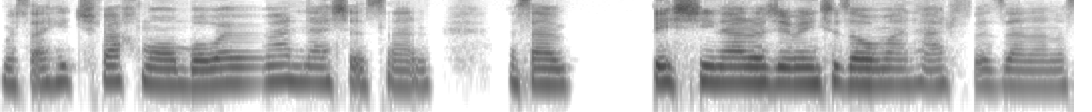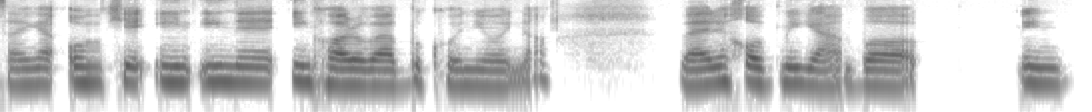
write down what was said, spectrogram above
مثلا هیچ وقت مامان بابای من نشستن. مثلا بشینن راجع به این چیزا با من حرف بزنن. مثلا میگن اوکی این اینه این کارو باید بکنی و اینا. ولی خب میگم با این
